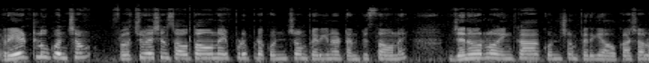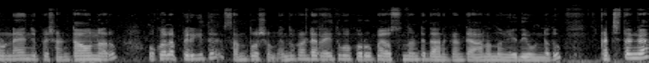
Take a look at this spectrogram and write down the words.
రేట్లు కొంచెం ఫ్లక్చువేషన్స్ అవుతూ ఉన్నాయి ఇప్పుడు ఇప్పుడు కొంచెం పెరిగినట్టు అనిపిస్తూ ఉన్నాయి. జనవరిలో ఇంకా కొంచెం పెరిగే అవకాశాలు ఉన్నాయని చెప్పేసి అంటా ఉన్నారు. ఒకవేళ పెరిగితే సంతోషం. ఎందుకంటే రైతుకు ఒక రూపాయి వస్తుందంటే దానికంటే ఆనందం ఏది ఉండదు. ఖచ్చితంగా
